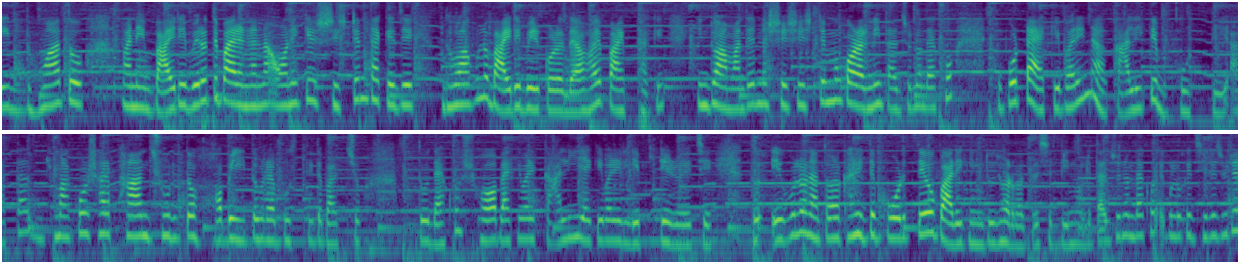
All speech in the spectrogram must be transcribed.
এই ধোঁয়া তো মানে বাইরে বেরোতে পারে না না অনেকের সিস্টেম থাকে যে ধোঁয়াগুলো বাইরে বের করে দেওয়া হয় পাইপ থাকে। কিন্তু আমাদের না সে সিস্টেমও করার নেই, তার জন্য দেখো উপরটা একেবারেই না কালিতে ভর্তি। আর তার মাকড়সার ফাঁদ ঝুল তো হবেই, তোমরা বুঝতে পারছ। তো দেখো সব একেবারে কালি, একেবারে লেপটে রয়েছে। তো এগুলো না তরকারিতে পড়তেও পারে কিন্তু ঝড় বাতাসের দিন হলে। তার জন্য দেখো এগুলোকে ঝেড়ে ঝুড়ে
